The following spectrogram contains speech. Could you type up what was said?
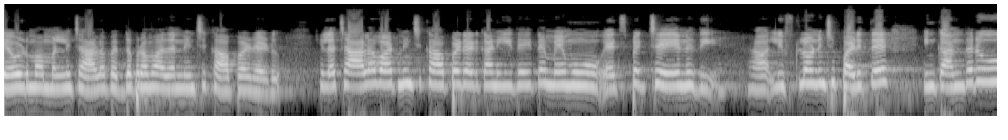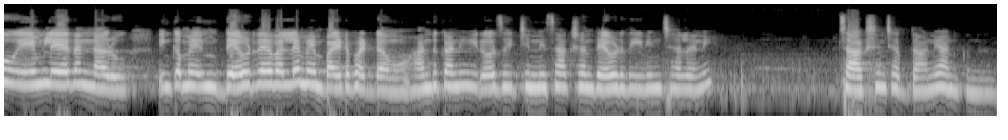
దేవుడు మమ్మల్ని చాలా పెద్ద ప్రమాదం నుంచి కాపాడాడు. ఇలా చాలా వాటి నుంచి కాపాడాడు. కానీ ఇదైతే మేము ఎక్స్పెక్ట్ చేయనిది. లిఫ్ట్లో నుంచి పడితే ఇంకా అందరూ ఏం లేదన్నారు. ఇంకా మేము దేవుడి దేవల్లే మేము బయటపడ్డాము. అందుకని ఈరోజు ఈ చిన్ని సాక్ష్యం దేవుడు దీవించాలని సాక్ష్యం చెప్దామని అనుకున్నాను.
